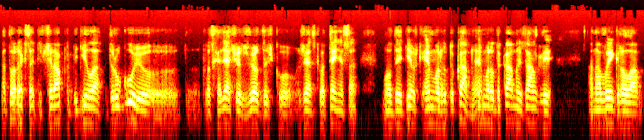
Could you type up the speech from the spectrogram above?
которая, кстати, вчера победила другую э, восходящую звездочку женского тенниса, молодая девушка Эмма Радукану. Эмма Радукану из Англии, она выиграла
